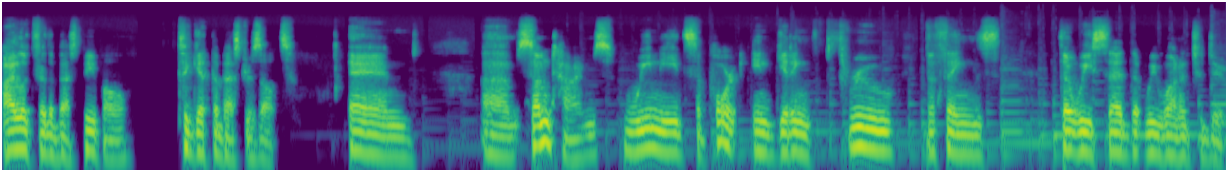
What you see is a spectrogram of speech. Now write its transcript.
I look for the best people to get the best results. And um, sometimes we need support in getting through the things that we said that we wanted to do.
